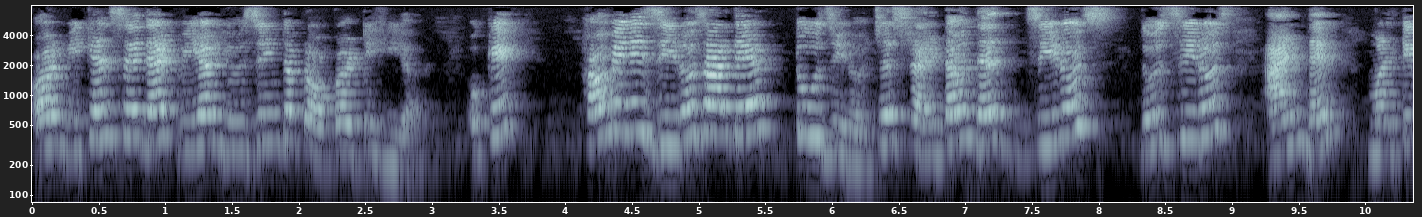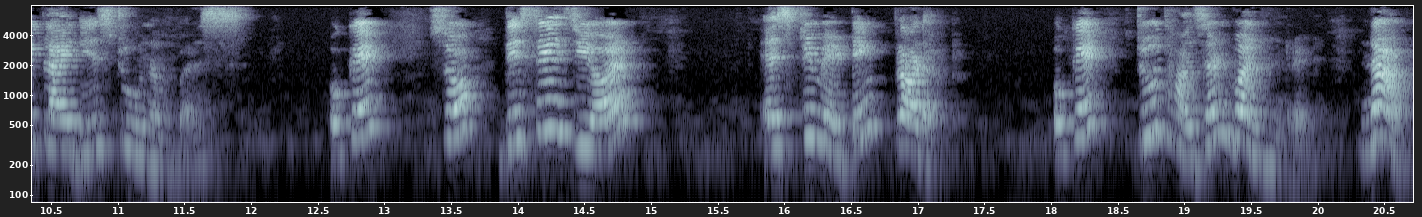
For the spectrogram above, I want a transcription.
or we can say that we are using the property here. Okay. How many zeros are there? Two zeros. Just write down the zeros, those zeros and then multiply these two numbers. Okay. So, this is your estimating product. Okay. 2100. Now,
